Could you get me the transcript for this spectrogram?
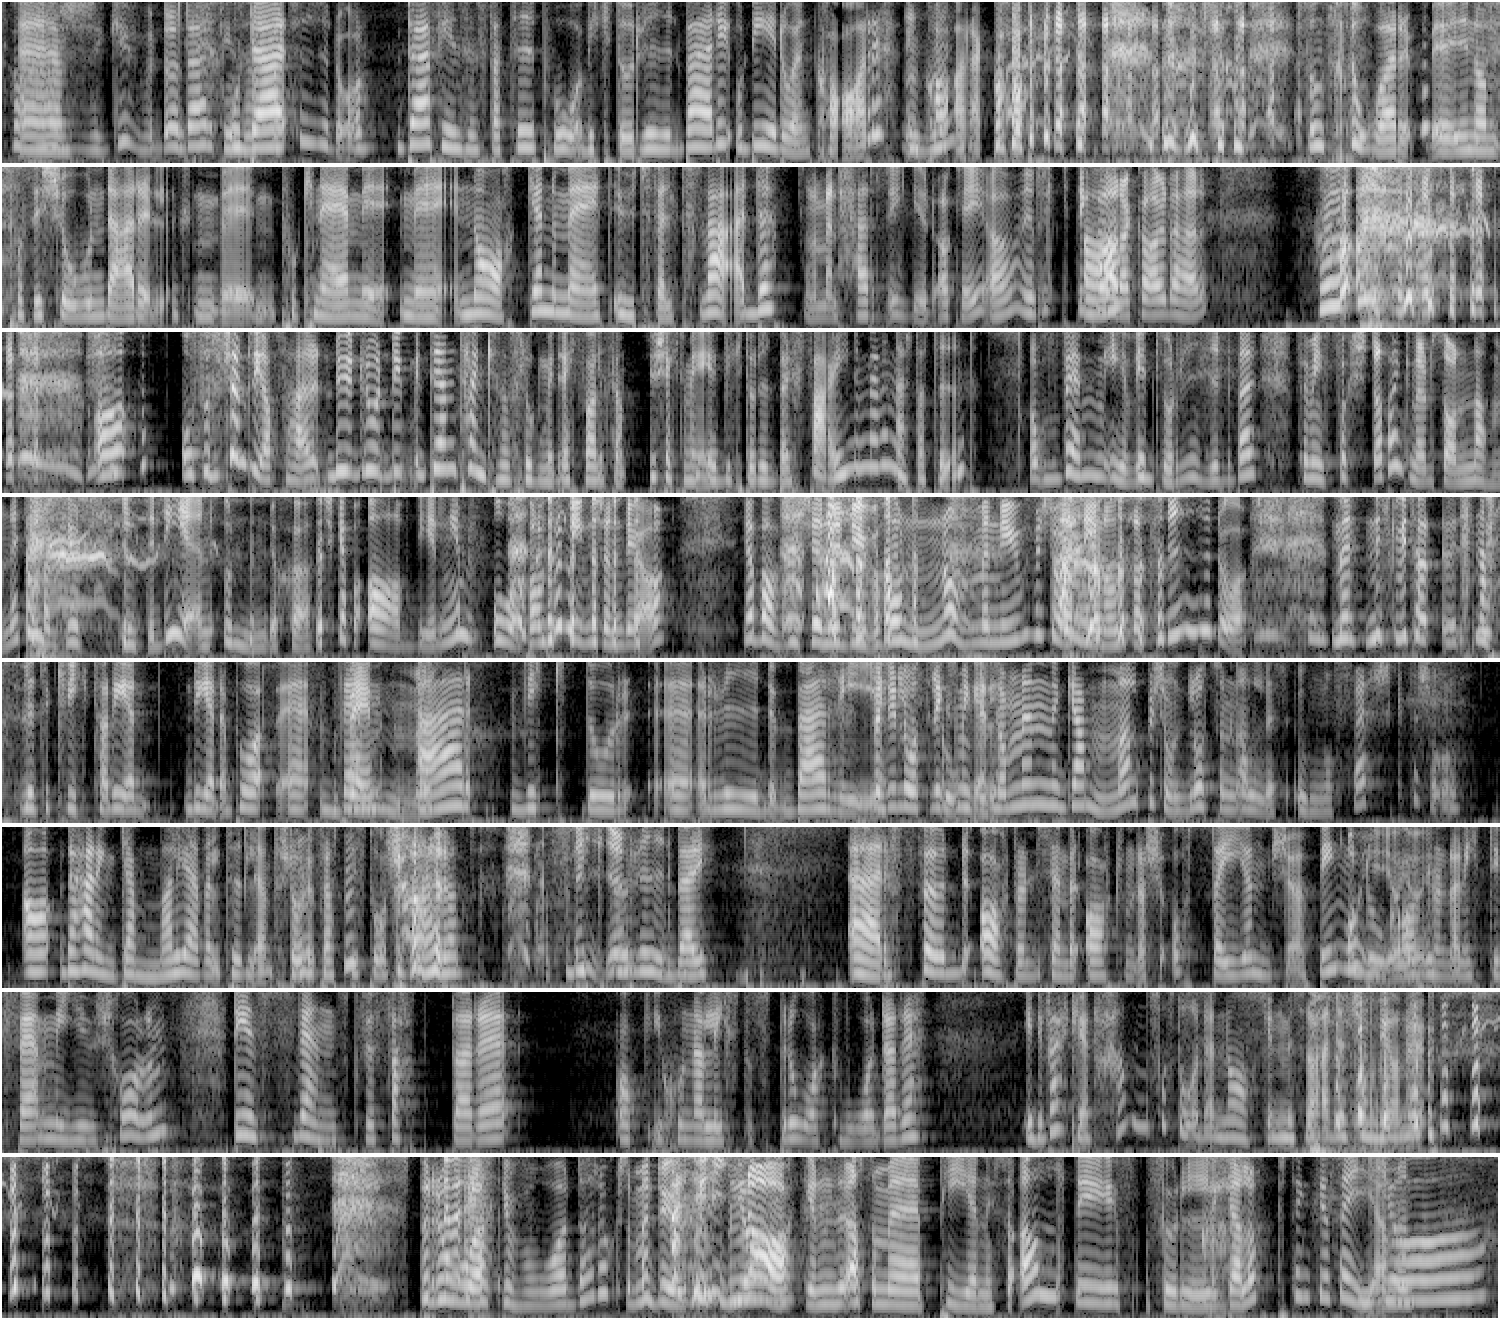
Eh, herregud, och där finns och en där- staty då. Där finns en staty på Viktor Rydberg och det är då en kar, en Mhm. karakar, som, som står eh, i någon position där liksom, eh, på knä med, med naken med ett utfällt svärd. Men herregud, okej, ja, en riktig Ja. karakar det här. ja, och så då kände jag så här, du, du, den tanken som slog mig direkt var liksom, ursäkta mig, är Viktor Rydberg fine med den här statyn? Och vem är Viktor Rydberg? För min första tanke när du sa namnet, jag bara gud, inte det en undersköterska på avdelningen ovanför min kände jag. Jag bara, hur känner du honom? Men nu förstår jag att det är någon staty då. Men nu ska vi ta snabbt lite kvickt ta red, reda på eh, vem, Vem? är Viktor eh, Rydberg? För det låter liksom Google. inte som en gammal person, det låter som en alldeles ung och färsk person. Ja, det här är en gammal jävel tydligen, förstår du? För att det står så här att Viktor Rydberg. Är född 18 december 1828 i Jönköping och Oj, dog oj, oj. 1895 i Djursholm. Det är en svensk författare och journalist och språkvårdare. Är det verkligen han som står där naken med svärdet kände jag nu? Språkvårdare också, men du, Ja. naken, alltså med penis och allt i full galopp tänkte jag säga. Ja.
